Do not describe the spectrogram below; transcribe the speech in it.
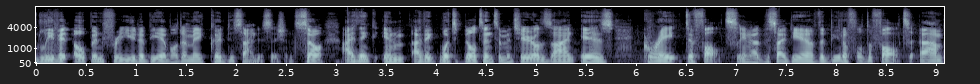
leave it open for you to be able to make good design decisions. So I think in I think what's built into material design is great defaults. You know, this idea of the beautiful default. Um,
